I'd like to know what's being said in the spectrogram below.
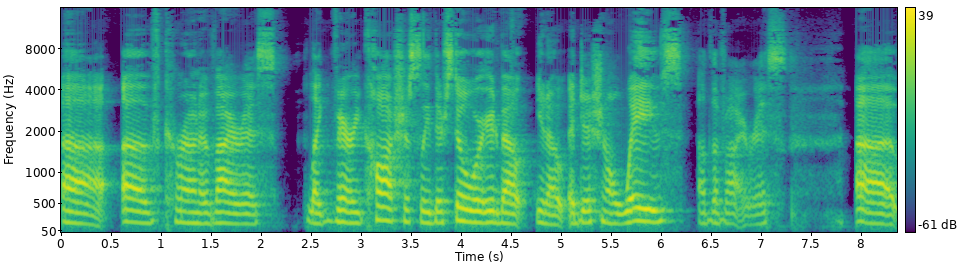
uh, of coronavirus, like very cautiously, they're still worried about, you know, additional waves of the virus. Uh,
